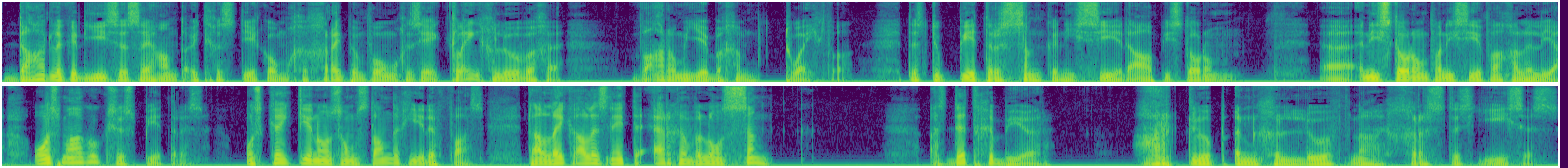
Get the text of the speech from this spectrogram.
dadelik het Jesus sy hand uitgesteek om gegryp en vir hom gesê klein gelowige waarom jy begin twyfel. Dis toe Petrus sink in die see daar op die storm. Uh in die storm van die see van Galilea. Ons maak ook soos Petrus. Ons kyk teen ons omstandighede vas. Dan lyk alles net te erg en wil ons sink. As dit gebeur, hardloop in geloof na Christus Jesus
